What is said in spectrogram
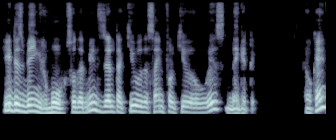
heat is being removed. So, that means delta Q, the sign for Q is negative. Okay.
